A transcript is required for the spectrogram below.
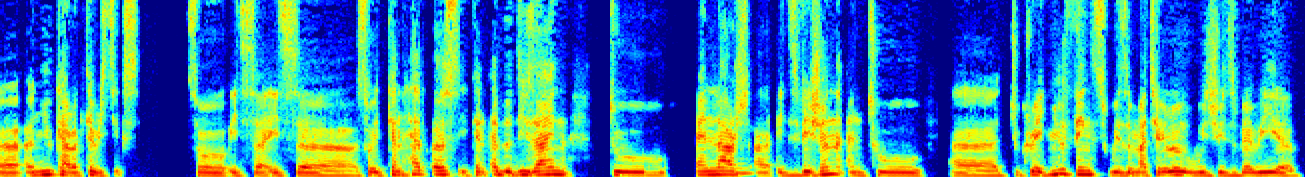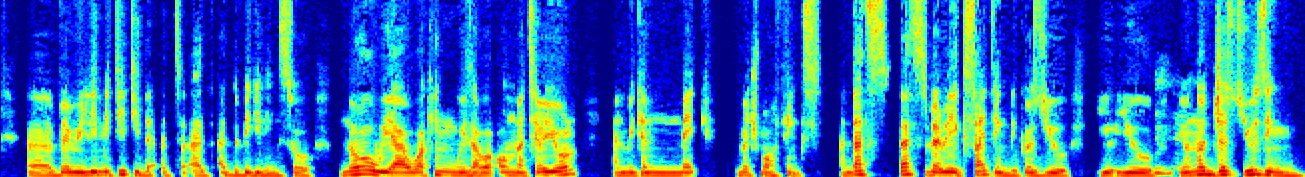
uh, a new characteristics. So it's uh, it's uh, so it can help us. It can help the design to enlarge mm-hmm. its vision and to to create new things with a material which is very uh, very limited at, at, at, the beginning. So now we are working with our own material and we can make much more things. And that's that's very exciting because you you you mm-hmm. you're not just using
